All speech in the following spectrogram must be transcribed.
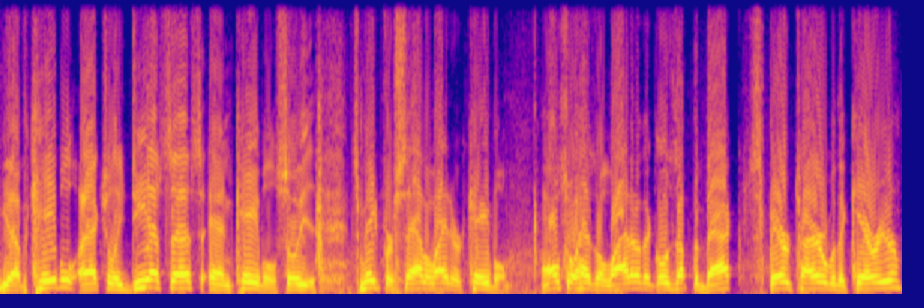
you have cable, actually DSS and cable. So it's made for satellite or cable. Also has a ladder that goes up the back, spare tire with a carrier.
